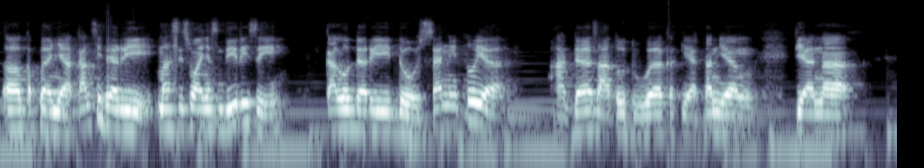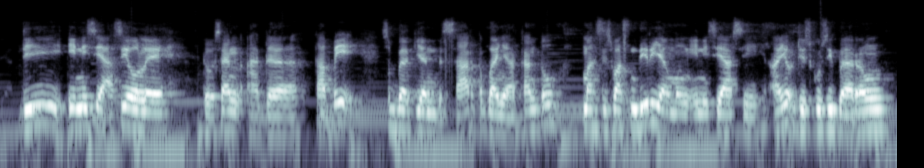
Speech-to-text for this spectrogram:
uh, kebanyakan sih dari mahasiswanya sendiri sih kalau dari dosen itu ya ada satu dua kegiatan yang diana diinisiasi oleh dosen ada, tapi sebagian besar kebanyakan tuh mahasiswa sendiri yang menginisiasi. Ayo diskusi bareng.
